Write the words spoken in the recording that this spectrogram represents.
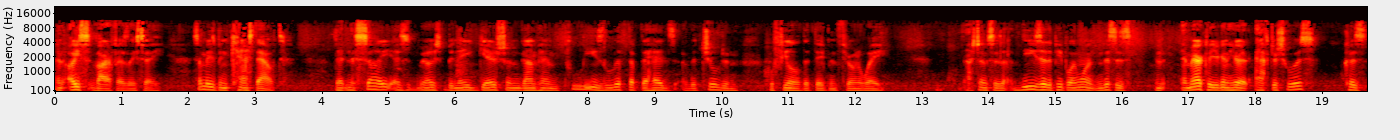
an oisvarf, as they say. Somebody's been cast out that Nasai as Rosh B'nai Gershon Gamhem, please lift up the heads of the children who feel that they've been thrown away. Hashem says, these are the people I want. And this is, in America, you're going to hear it after Shavuos, because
